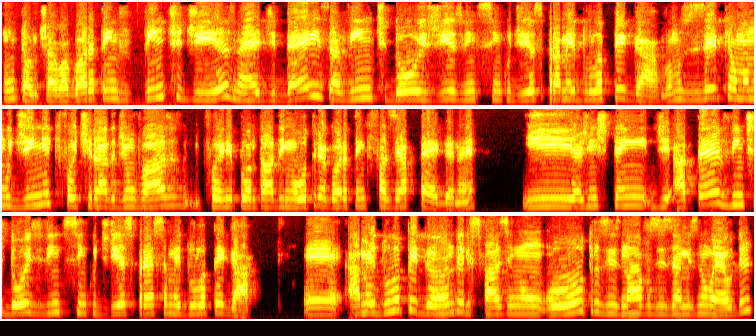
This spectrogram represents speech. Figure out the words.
Então, Tiago, agora tem 20 dias, né? De 10 a 22 dias, 25 dias para a medula pegar. Vamos dizer que é uma mudinha que foi tirada de um vaso, foi replantada em outro e agora tem que fazer a pega, né? E a gente tem de até 22, 25 dias para essa medula pegar. É, a medula pegando, eles fazem um, outros novos exames no Elder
